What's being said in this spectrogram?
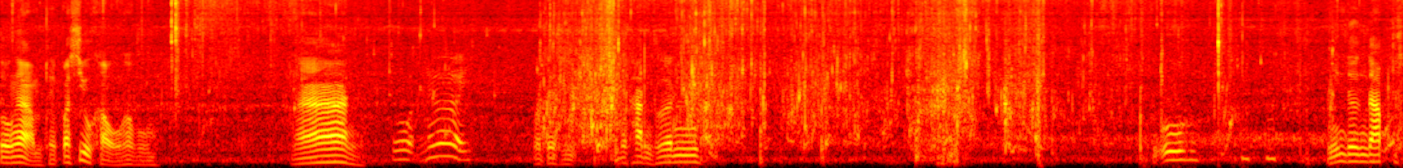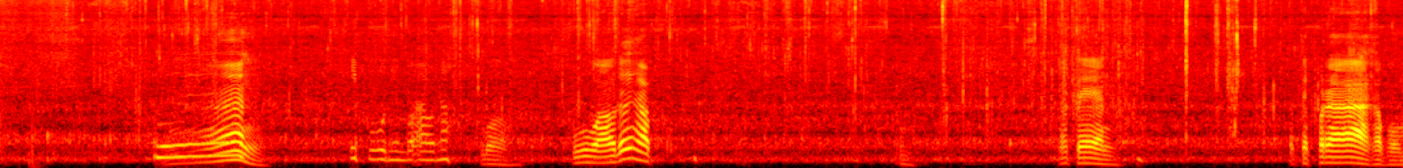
ตัวงามแต่ปลาซิวเขาครับผมงานโดดเลยว่าแต่สิบ่ทันเพิ่น อู้นี่เดิงดับอืนั่อนอีปูนี่บ่เอาเนาะบ่งูเอาเด้อครับแล้วแต่นแล้วแต่ปลาครับผม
